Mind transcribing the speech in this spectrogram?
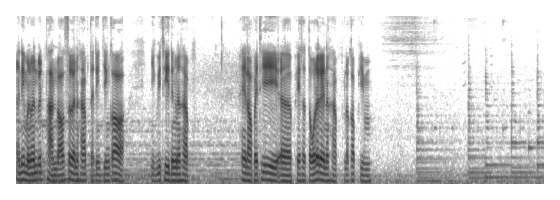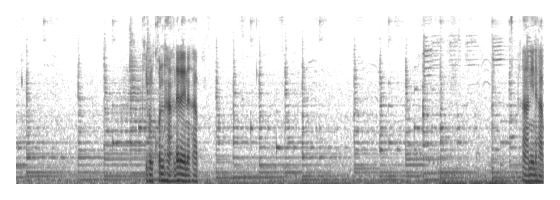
อันนี้เหมือนมันเป็นผ่านเบราว์เซอร์นะครับ แต่จริง ๆ ก็อีกวิธีหนึ่งนะครับให้เราไปที่เอ่อ Play Store ได้เลยนะครับ แล้วก็พิมพ์ พิมพ์ค้นหาได้เลยนะครับ อ่านี่นะครับ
